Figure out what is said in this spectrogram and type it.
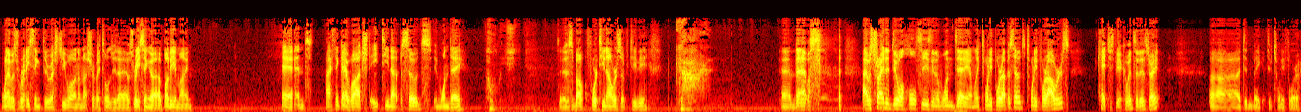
when I was racing through SG One. I'm not sure if I told you that. I was racing a, a buddy of mine, and I think I watched 18 episodes in one day. Holy sh- So it was about 14 hours of TV. God. and that was I was trying to do a whole season in one day. I'm like 24 episodes, 24 hours. Can't just be a coincidence, right? Uh, I didn't make it through 24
